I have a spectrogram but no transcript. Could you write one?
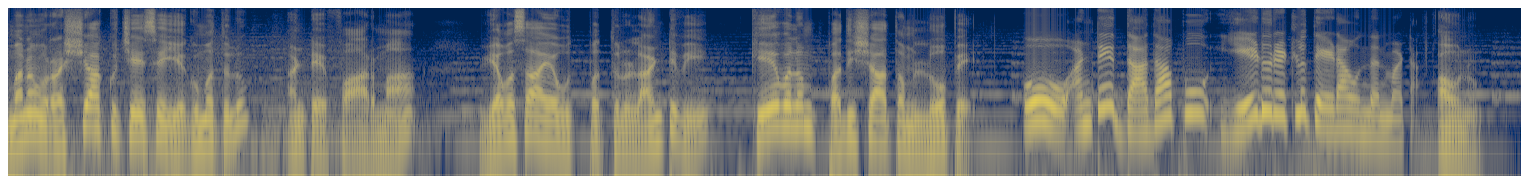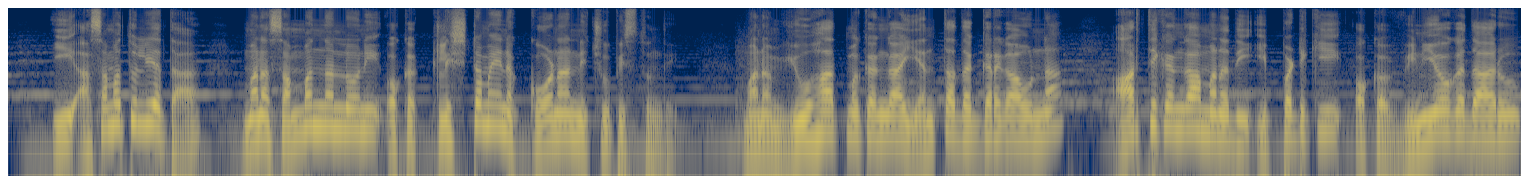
మనం రష్యాకు చేసే ఎగుమతులు అంటే ఫార్మా వ్యవసాయ ఉత్పత్తులు లాంటివి కేవలం పది శాతం లోపే. ఓ అంటే దాదాపు ఏడు రెట్లు తేడా ఉందన్నమాట. అవును. ఈ అసమతుల్యత మన సంబంధంలోని ఒక క్లిష్టమైన కోణాన్ని చూపిస్తుంది. మనం వ్యూహాత్మకంగా ఎంత దగ్గరగా ఉన్నా ఆర్థికంగా మనది ఇప్పటికీ ఒక వినియోగదారు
